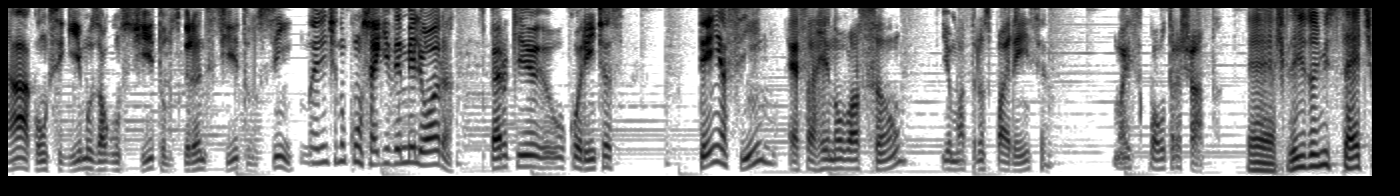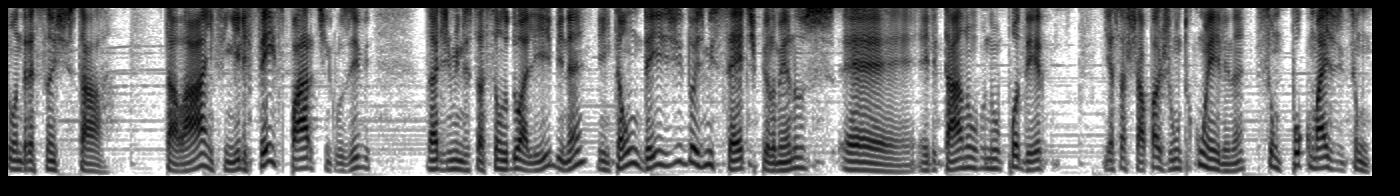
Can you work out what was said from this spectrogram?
Ah, conseguimos alguns títulos, grandes títulos, sim. A gente não consegue ver melhora. Espero que o Corinthians tenha sim essa renovação e uma transparência, mas com a outra chapa. É, acho que desde 2007 o André Sanches está tá lá, enfim, ele fez parte, inclusive, da administração do Dualib, né? Então, desde 2007, pelo menos, é, ele está no, no poder e essa chapa junto com ele, né? São um pouco mais de, são,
